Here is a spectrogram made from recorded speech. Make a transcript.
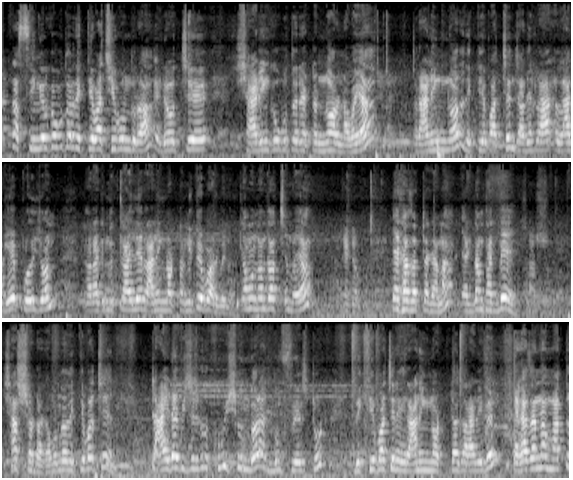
একটা সিঙ্গেল কবুতর দেখতে পাচ্ছি বন্ধুরা এটা হচ্ছে শার্ডিং কবুতরের একটা নর না ভাইয়া? রানিং নর দেখতে পাচ্ছেন যাদের লাগে প্রয়োজন তারা কিন্তু চাইলে রানিং নটটা নিতে পারবেন। কেমন দাম যাচ্ছেন ভাইয়া? এক হাজার। টাকা না? একদম থাকবে? সাতশো টাকা। বন্ধুরা দেখতে পাচ্ছেন? টাইটা বিশেষ করে খুবই সুন্দর একদম ফ্রেশ টুট দেখতে পাচ্ছেন এই রানিং নটটা যারা নেবেন। এক হাজার না মাত্র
